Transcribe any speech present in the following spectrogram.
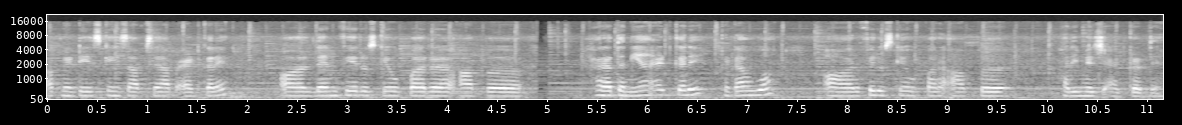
अपने टेस्ट के हिसाब से आप ऐड करें और देन फिर उसके ऊपर आप हरा धनिया ऐड करें, कटा हुआ और फिर उसके ऊपर आप हरी मिर्च ऐड कर दें।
